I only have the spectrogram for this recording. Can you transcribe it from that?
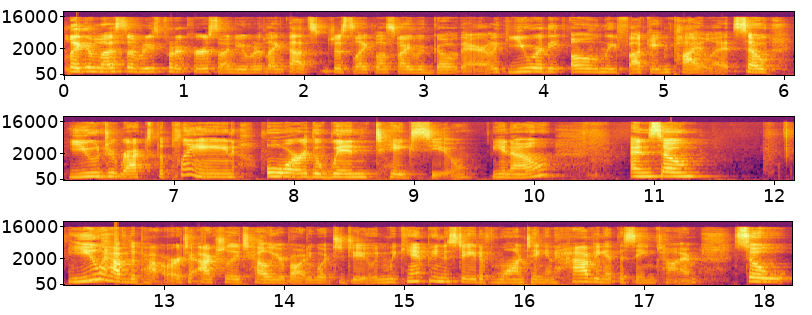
like unless somebody's put a curse on you, but like that's just like let's not even go there. Like you are the only fucking pilot, so you direct the plane, or the wind takes you, you know, and so you have the power to actually tell your body what to do. And we can't be in a state of wanting and having at the same time. So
